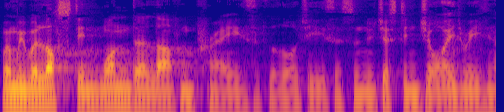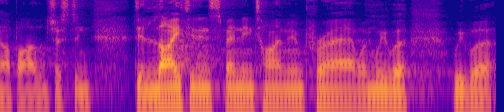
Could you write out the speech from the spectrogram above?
when we were lost in wonder, love, and praise of the Lord Jesus, and we just enjoyed reading our Bible, just in, delighted in spending time in prayer, when we were, we were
